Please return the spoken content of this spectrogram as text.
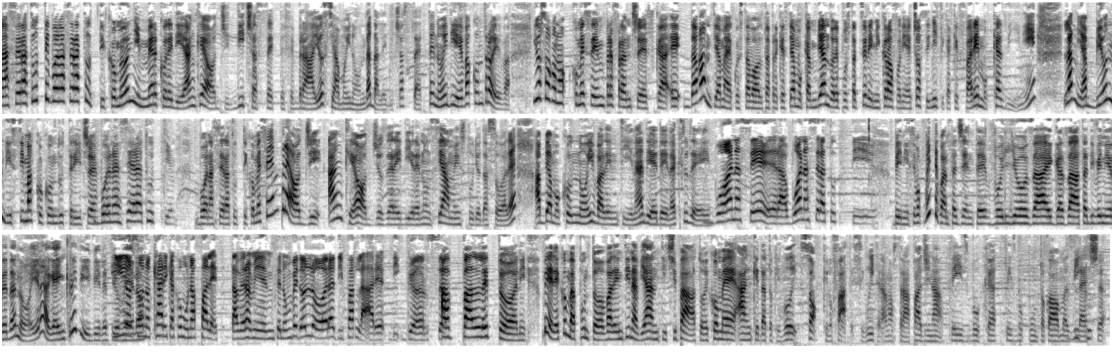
Buonasera a tutti, buonasera a tutti. Come ogni mercoledì, anche oggi, 17 febbraio, siamo in onda dalle 17, noi di Eva contro Eva. Io sono come sempre Francesca e davanti a me questa volta, perché stiamo cambiando le postazioni ai microfoni e ciò significa che faremo casini, la mia biondissima co-conduttrice. Buonasera a tutti. Buonasera a tutti come sempre, oggi, anche oggi oserei dire, non siamo in studio da sole, abbiamo con noi Valentina di A Day Like Today. Buonasera, buonasera a tutti. Benissimo, vedete quanta gente vogliosa e gasata di venire da noi? Raga, è incredibile più o Io sono carica come una paletta, veramente. Non vedo l'ora di parlare di girls. a pallettoni. Bene, come appunto Valentina vi ha anticipato e come anche dato che voi so che lo fate, seguite la nostra pagina Facebook, facebook.com slash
